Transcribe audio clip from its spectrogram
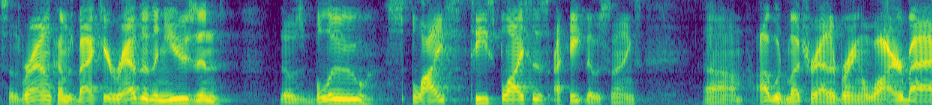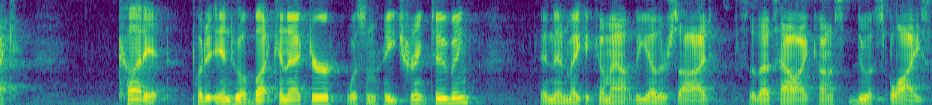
So the brown comes back here. Rather than using those blue splice, T-splices, I hate those things. Um, I would much rather bring a wire back, cut it, put it into a butt connector with some heat shrink tubing, and then make it come out the other side so that's how I kind of do a splice.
